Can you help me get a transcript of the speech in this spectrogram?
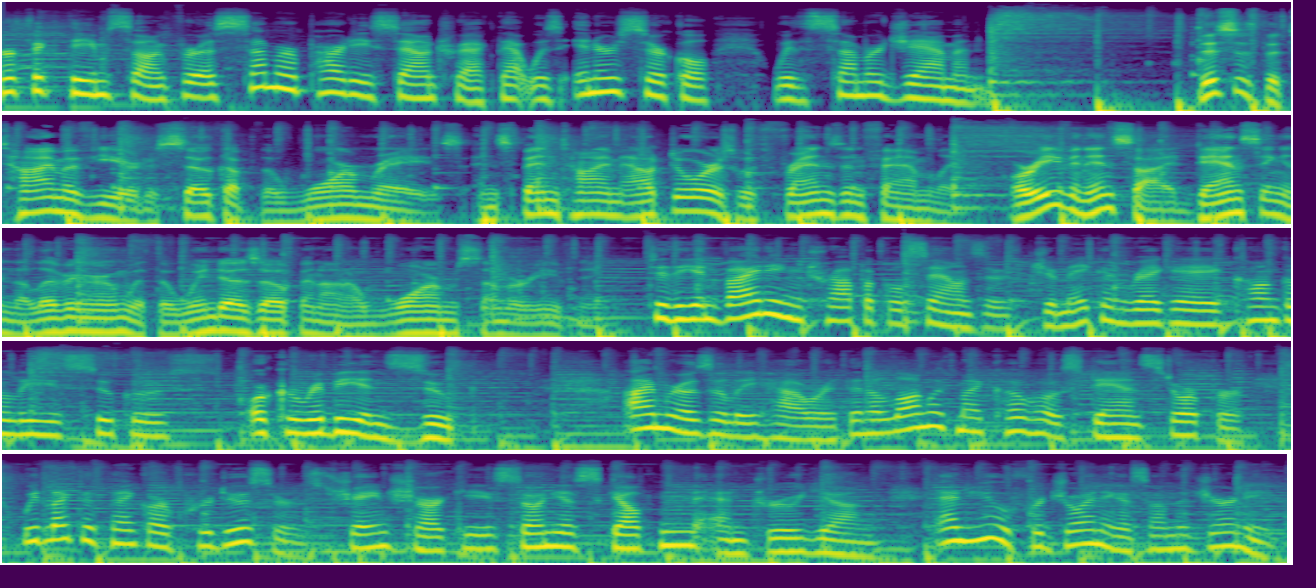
Perfect theme song for a summer party soundtrack that was Inner Circle with Summer Jammin'. This is the time of year to soak up the warm rays and spend time outdoors with friends and family, or even inside dancing in the living room with the windows open on a warm summer evening. To the inviting tropical sounds of Jamaican reggae, Congolese soukous, or Caribbean zouk. I'm Rosalie Howarth, and along with my co host Dan Storper, we'd like to thank our producers, Shane Sharkey, Sonia Skelton, and Drew Young, and you for joining us on the journey.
